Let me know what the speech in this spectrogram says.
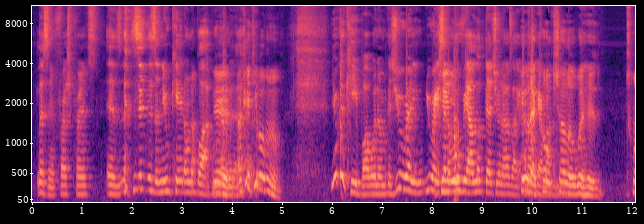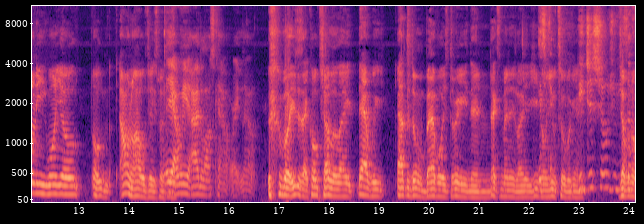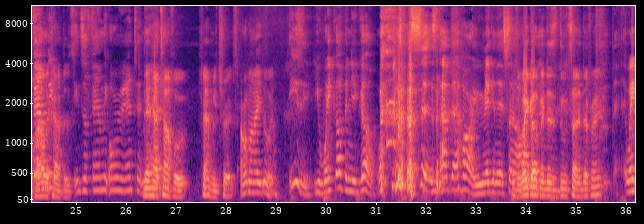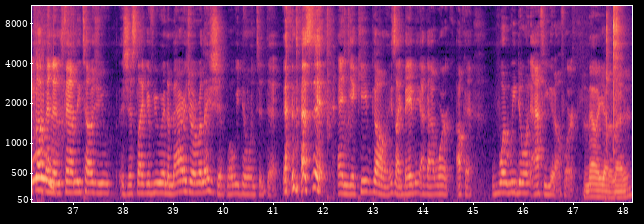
Listen, Fresh Prince is is, is a new kid on the block. Remember Yeah, that. I can't keep up with him. You could keep up with him because you already you already said a movie. I looked at you and I was like, He I was don't at. Coachella with his 21 year old. Oh, I don't know how old Jay Smith is. Yeah, we I lost count right now. but he's just at Coachella like that week after doing Bad Boys 3. And then next minute, like he's It's on YouTube again. He just showed you he's Jumping a off family. helicopters. He's a family oriented. then had time for family trips. I don't know how you do it. Easy. You wake up and you go. That's it. It's not that hard. You're making it sound. Just wake up and just do something different. wake up and then family tells you it's just like if you were in a marriage or a relationship. What we doing today? That's it. And you keep going. It's like, baby, I got work. Okay. What we doing after you get off work? Now he got Aladdin.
